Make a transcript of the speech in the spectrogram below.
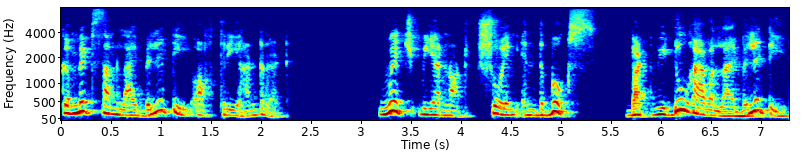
commit some liability of 300, which we are not showing in the books. But we do have a liability.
